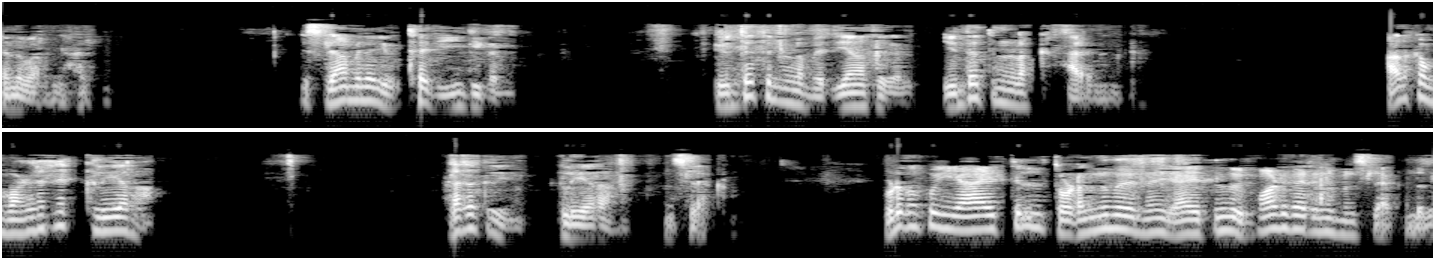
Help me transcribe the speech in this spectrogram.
എന്ന് പറഞ്ഞാൽ ഇസ്ലാമിലെ യുദ്ധ രീതികൾ യുദ്ധത്തിനുള്ള മര്യാദകൾ യുദ്ധത്തിനുള്ള കാരണങ്ങൾ അതൊക്കെ വളരെ ക്ലിയറാണ് വളരെ ക്ലിയറാണ് മനസ്സിലാക്കണം. ഇവിടെ നമുക്ക് ഈ ആയത്തിൽ തുടങ്ങുന്നത് തന്നെ ഈ ആയത്തിൽ നിന്ന് ഒരുപാട് കാര്യങ്ങൾ മനസ്സിലാക്കേണ്ടത്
